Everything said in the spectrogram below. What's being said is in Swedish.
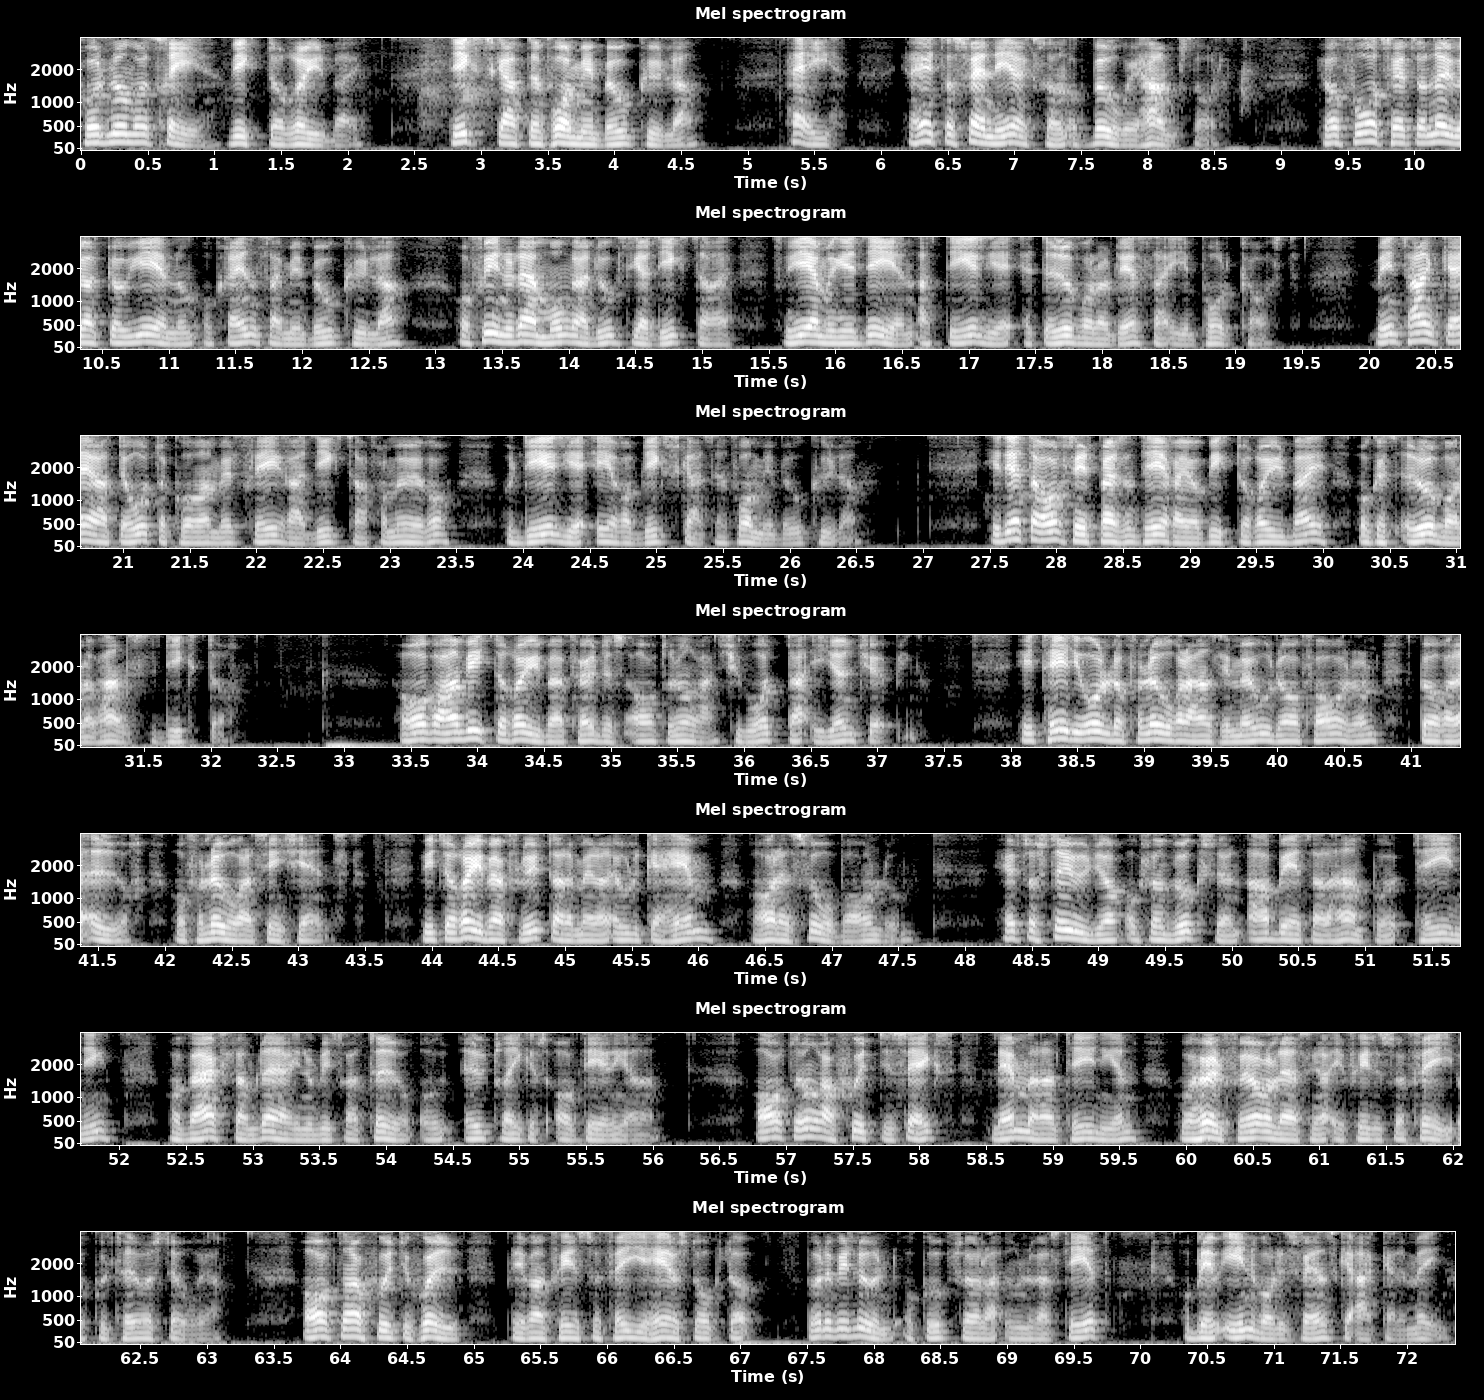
Podd nummer tre, Viktor Rydberg. Diktskatten från min bokhylla. Hej! Jag heter Sven Eriksson och bor i Halmstad. Jag fortsätter nu att gå igenom och rensa min bokhylla och finner där många duktiga diktare som ger mig idén att delge ett urval av dessa i en podcast. Min tanke är att återkomma med flera dikter framöver och delge er av diktskatten från min bokhylla. I detta avsnitt presenterar jag Viktor Rydberg och ett urval av hans dikter. Abraham Viktor Rydberg föddes 1828 i Jönköping. I tidig ålder förlorade han sin moder och fadern spårade ur och förlorade sin tjänst. Viktor Rydberg flyttade mellan olika hem och hade en svår barndom. Efter studier och som vuxen arbetade han på tidning var verksam där inom litteratur och utrikesavdelningarna. 1876 lämnade han tidningen och höll föreläsningar i filosofi och kulturhistoria. 1877 blev han filosofie hedersdoktor både vid Lund och Uppsala universitet och blev invald i Svenska Akademin.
